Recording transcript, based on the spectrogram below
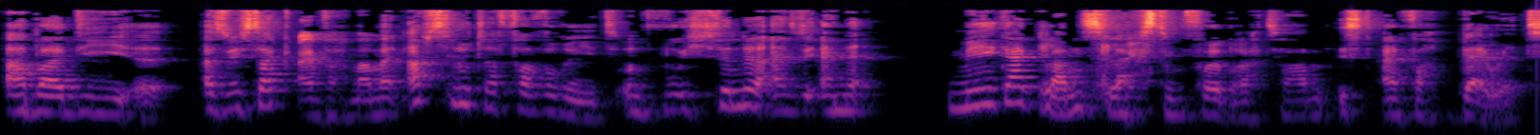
Aber die, äh, also ich sag einfach mal, mein absoluter Favorit und wo ich finde, also eine mega Glanzleistung vollbracht haben, ist einfach Barrett.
